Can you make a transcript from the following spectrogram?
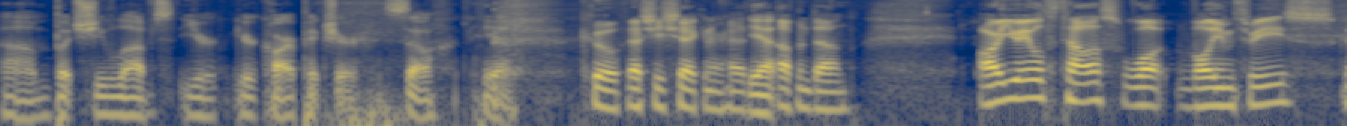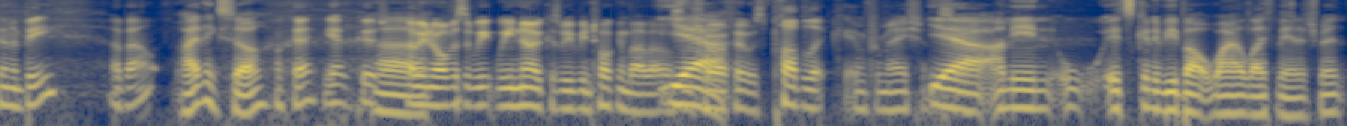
Um, but she loved your your car picture. So yeah. Cool. Yeah, she's shaking her head Yeah. up and down. Are you able to tell us what Volume 3 is going to be about? I think so. Okay, yeah, good. Uh, I mean, obviously, we, we know because we've been talking about it. I wasn't Yeah. sure if it was public information. so- Yeah, I mean, it's going to be about wildlife management,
